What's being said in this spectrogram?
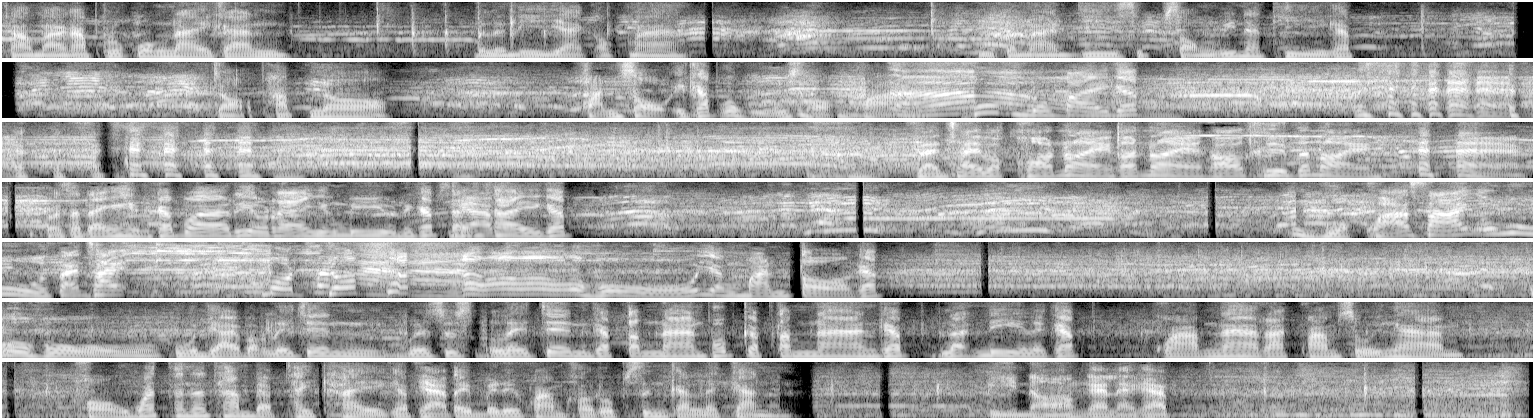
เข้ามาครับคลุกวงในกันเบลนี่แยกออกมาอีกประมาณ 22 วินาทีครับ เจาะพับนอก ฝันศอกอีกครับ โอ้โหศอกขวาอ้าวทุ่มลงไปครับ แสนชัยบอกขอหน่อย ขอหน่อย ขอคืนซะหน่อยก็แสดงให้เห็นครับว่าเรี่ยวแรงยังมีอยู่นะครับแสนชัยครับ บวกขวาซ้ายโอ้โหแสนชัยหมดยกครับอ่าเอาเอาเอาโอ้โหยังมันต่อครับ โอ้โหคุณบรรยายบอกเลเจนด์ versus legend ครับตำนานพบกับตำนานครับ และนี่เลยครับ ความน่ารักความสวยงาม ของวัฒนธรรมแบบไทย ๆ ครับ ครับ เต็มไปด้วยความเคารพซึ่งกันและกัน พี่น้องกันแหละครับ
